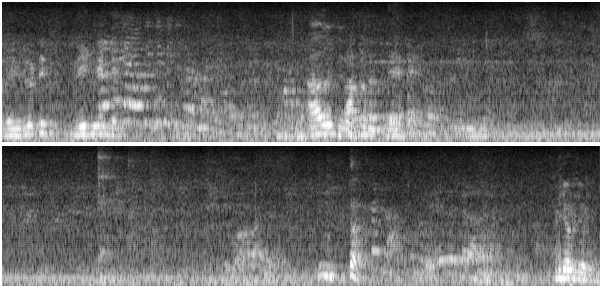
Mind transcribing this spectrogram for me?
ചേട്ടനെയൊക്കെ ഒന്ന് കാണിച്ചു ഈ കാനൊക്കെ എല്ലാരും ഉണ്ട്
